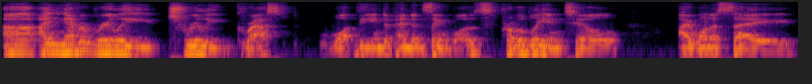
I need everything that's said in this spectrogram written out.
Uh, I never really truly grasped what the independent scene was, probably until I want to say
